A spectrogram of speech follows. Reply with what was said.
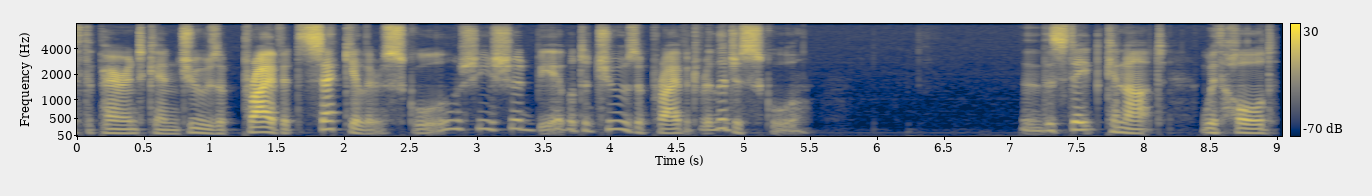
If the parent can choose a private secular school, she should be able to choose a private religious school. The state cannot withhold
